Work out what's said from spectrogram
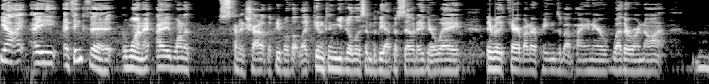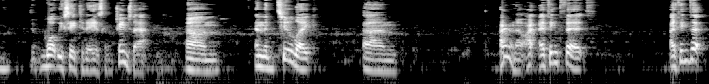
Yeah, I, I, I think that one, I, I want to just kind of shout out the people that like continue to listen to the episode either way. They really care about our opinions about Pioneer, whether or not what we say today is going to change that. Um, and then two, like, um, I don't know. I, I think that I think that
